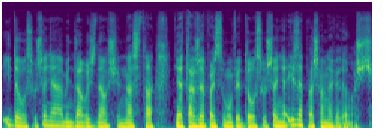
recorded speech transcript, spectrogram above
I do usłyszenia. Minęła godzina 18. Ja także Państwu mówię do usłyszenia i zapraszam na wiadomości.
